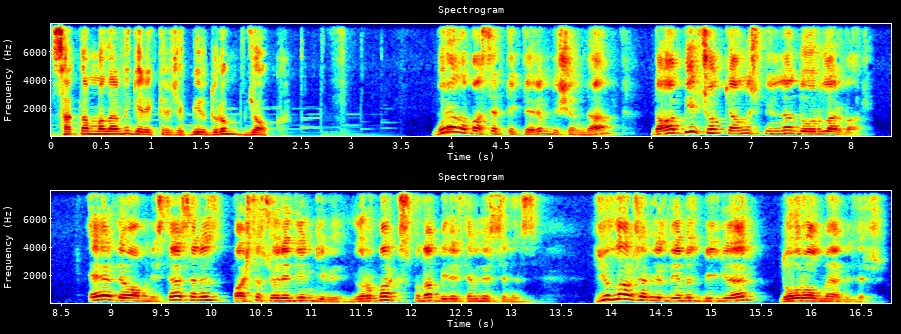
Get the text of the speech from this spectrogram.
saklanmalarını gerektirecek bir durum yok. Burada bahsettiklerim dışında daha birçok yanlış bilinen doğrular var. Eğer devamını isterseniz başta söylediğim gibi yorumlar kısmına belirtebilirsiniz. Yıllarca bildiğimiz bilgiler doğru olmayabilir.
